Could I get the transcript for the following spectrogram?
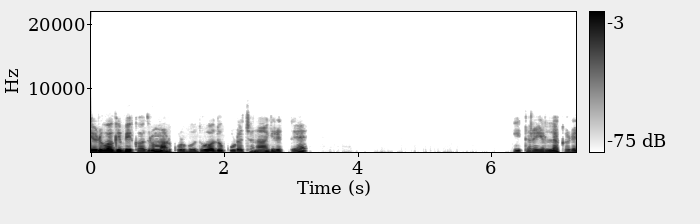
ತೆಳುವಾಗಿ ಬೇಕಾದರೂ ಮಾಡ್ಕೊಳ್ಬೋದು. ಅದು ಕೂಡ ಚೆನ್ನಾಗಿರುತ್ತೆ. ಈ ಥರ ಎಲ್ಲ ಕಡೆ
